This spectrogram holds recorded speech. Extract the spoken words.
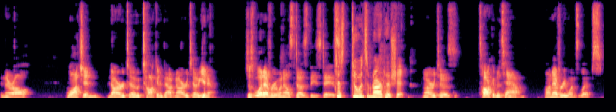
and they're all watching naruto talking about naruto you know just what everyone else does these days Just doing some Naruto shit. naruto's talk of the town on everyone's lips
